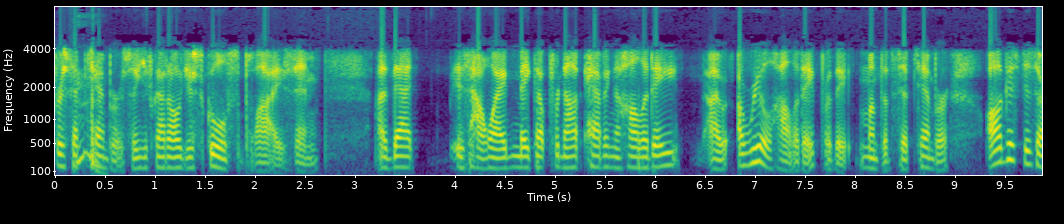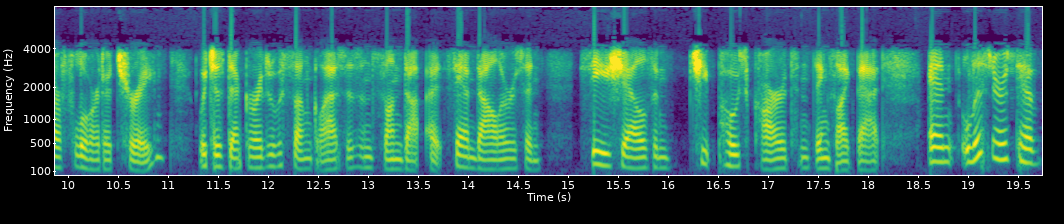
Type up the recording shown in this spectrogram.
for September, so you've got all your school supplies, and uh, that is how I make up for not having a holiday a, a real holiday for the month of September. August is our Florida tree, which is decorated with sunglasses and sun do- uh, sand dollars and seashells and cheap postcards and things like that. And listeners have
